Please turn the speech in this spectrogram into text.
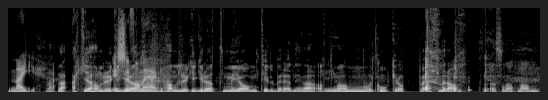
Nei. Nei, Nei ikke, handler, ikke Ikke for grøt, meg. handler ikke grøt mye om tilberedning, da? At Jo. man koker opp et eller annet, sånn at man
